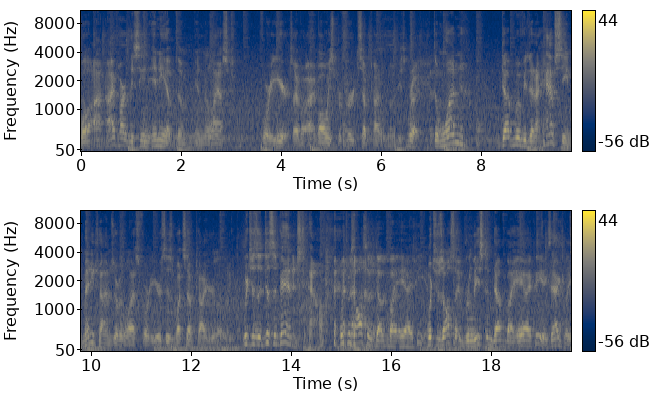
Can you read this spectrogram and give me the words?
Well, I, I've hardly seen any of them in the last 40 years. I've I've always preferred subtitled movies. Right. The one dub movie that I have seen many times over the last 40 years is What's Up Tiger Lily, which is a disadvantage now. Which was also dubbed by AIP. which was also released and dubbed by AIP, exactly.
